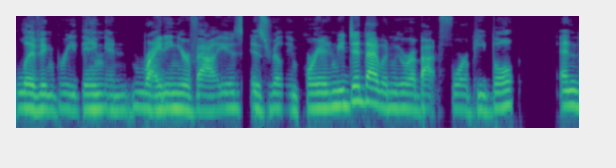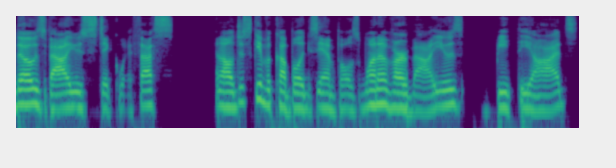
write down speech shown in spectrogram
living, breathing, and writing your values is really important. And we did that when we were about four people, and those values stick with us. And I'll just give a couple examples. One of our values, beat the odds,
